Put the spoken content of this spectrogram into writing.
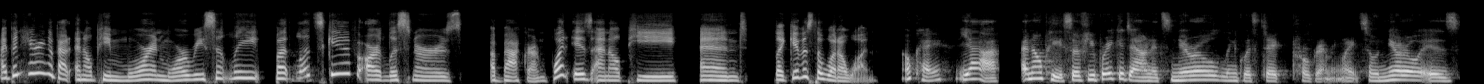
I've been hearing about NLP more and more recently. But let's give our listeners a background. What is NLP? And like, give us the 101. Okay. Yeah. NLP. So if you break it down, it's neuro linguistic programming, right? So neuro is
